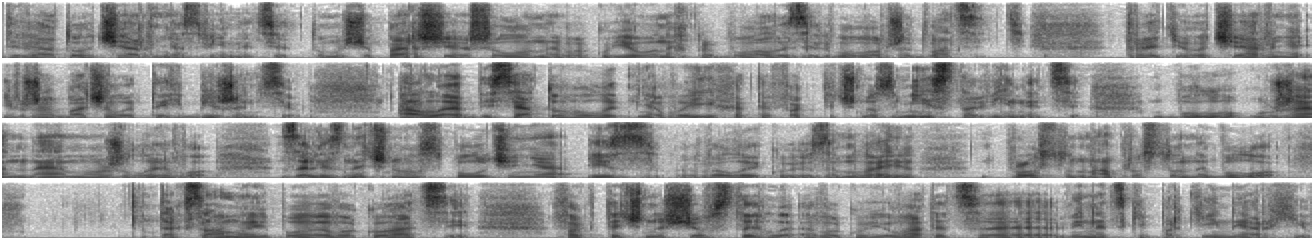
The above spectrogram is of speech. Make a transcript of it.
28-29 червня з Вінниці, тому що перші ешелони евакуйованих прибували зі Львова вже 23 червня і вже бачили тих біженців. Але 10 липня виїхати фактично з міста Вінниці було уже неможливо. Залізничного сполучення із великою землею просто-напросто не було. Так само і по евакуації. Фактично, що встигли евакуювати, це Вінницький партійний архів.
